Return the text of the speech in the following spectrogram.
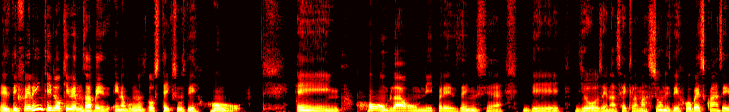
é diferente do que vemos em alguns dos textos de Job. Em Job, la omnipresencia de Dios en las reclamaciones de Job es casi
